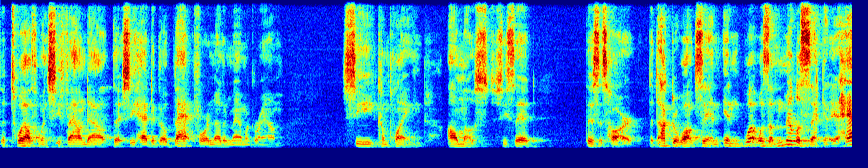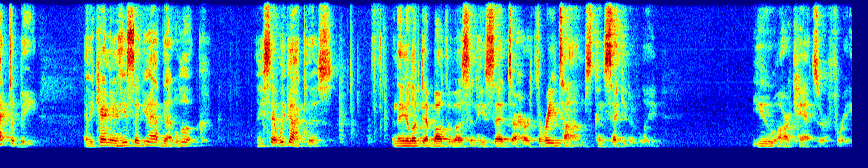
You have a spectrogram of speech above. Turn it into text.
the 12th, when she found out that she had to go back for another mammogram, she complained almost. She said, This is hard. The doctor walks in in what was a millisecond. It had to be. And he came in and he said, You have that look. And he said, We got this. And then he looked at both of us and he said to her three times consecutively, You are cancer free.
